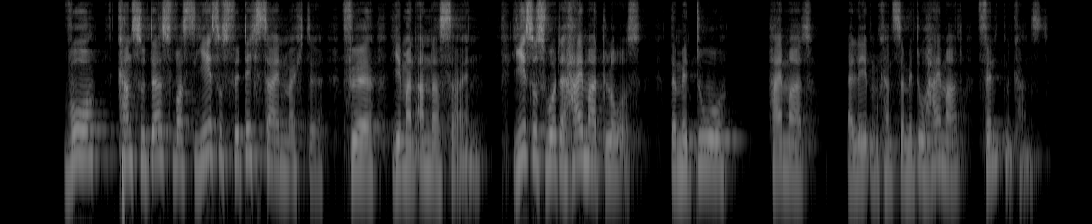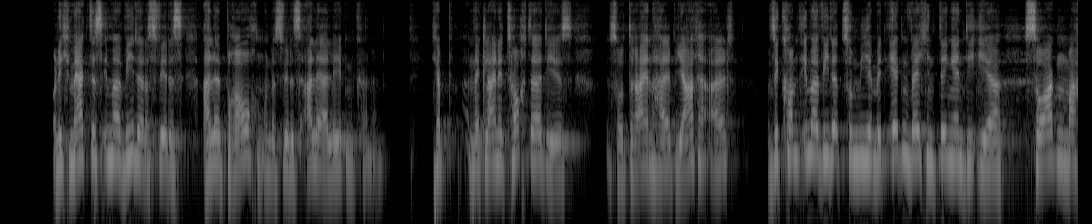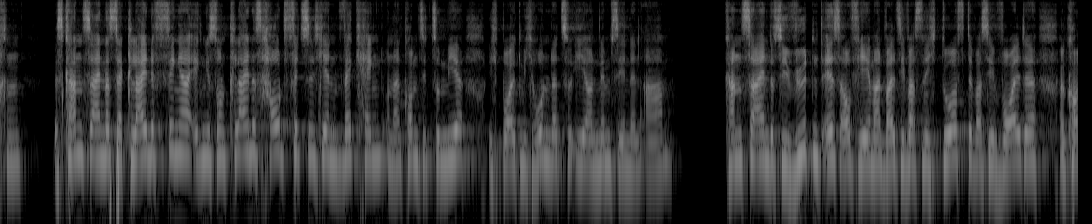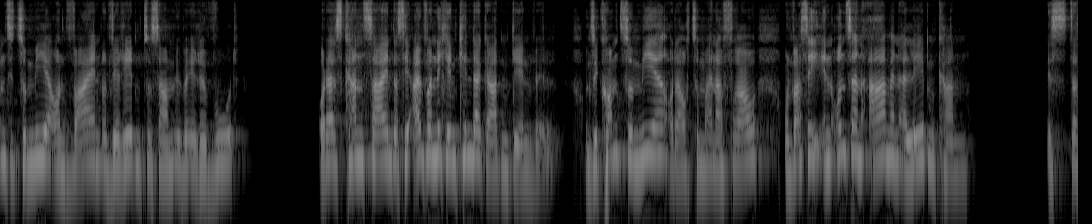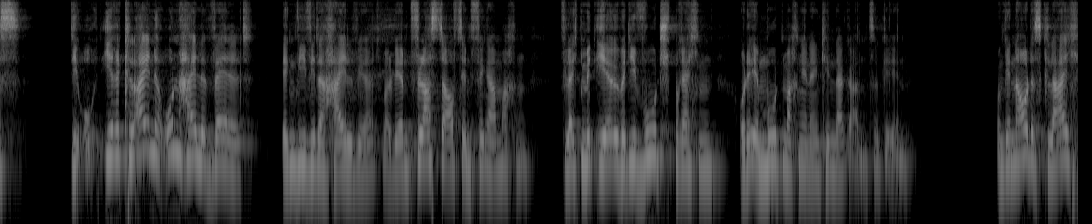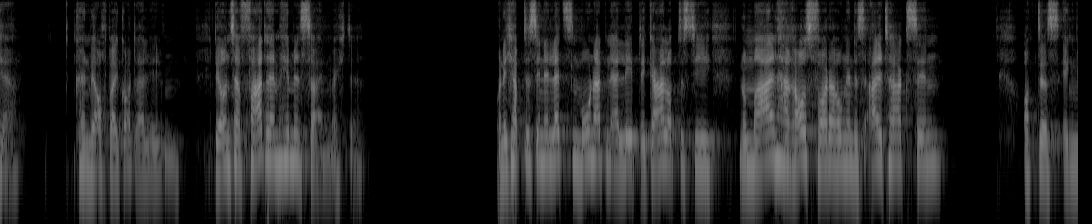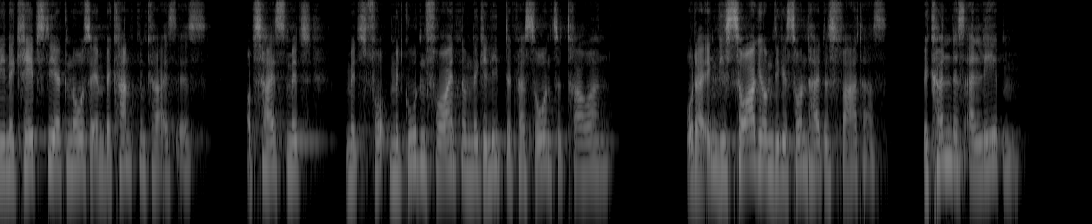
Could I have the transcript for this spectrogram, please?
Wo kannst du das, was Jesus für dich sein möchte, für jemand anders sein? Jesus wurde heimatlos, damit du Heimat erleben kannst, damit du Heimat finden kannst. Und ich merke das immer wieder, dass wir das alle brauchen und dass wir das alle erleben können. Ich habe eine kleine Tochter, die ist so dreieinhalb Jahre alt und sie kommt immer wieder zu mir mit irgendwelchen Dingen, die ihr Sorgen machen. Es kann sein, dass der kleine Finger irgendwie so ein kleines Hautfitzelchen weghängt und dann kommt sie zu mir und ich beug mich runter zu ihr und nimm sie in den Arm. Kann sein, dass sie wütend ist auf jemand, weil sie was nicht durfte, was sie wollte. Dann kommt sie zu mir und weint und wir reden zusammen über ihre Wut. Oder es kann sein, dass sie einfach nicht in den Kindergarten gehen will. Und sie kommt zu mir oder auch zu meiner Frau und was sie in unseren Armen erleben kann, ist, dass die, ihre kleine, unheile Welt irgendwie wieder heil wird, weil wir ein Pflaster auf den Finger machen, vielleicht mit ihr über die Wut sprechen oder ihr Mut machen, in den Kindergarten zu gehen. Und genau das Gleiche können wir auch bei Gott erleben, der unser Vater im Himmel sein möchte. Und ich habe das in den letzten Monaten erlebt, egal ob das die normalen Herausforderungen des Alltags sind, ob das irgendwie eine Krebsdiagnose im Bekanntenkreis ist, ob es heißt, mit, mit, mit guten Freunden um eine geliebte Person zu trauern oder irgendwie Sorge um die Gesundheit des Vaters. Wir können das erleben,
